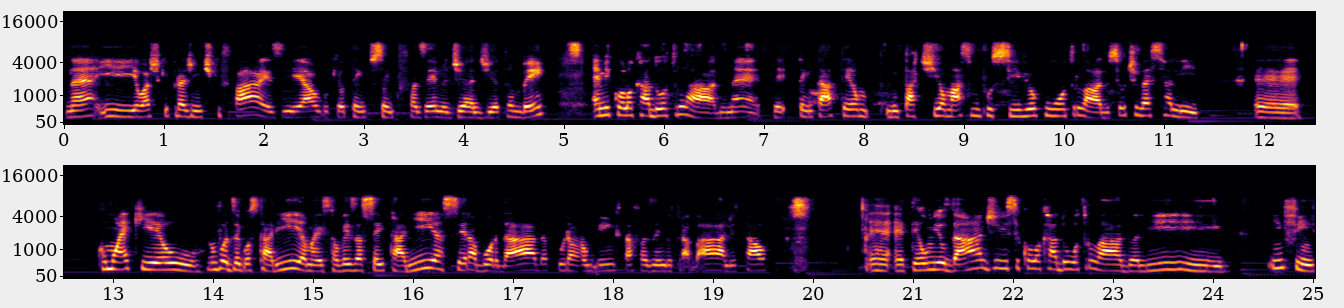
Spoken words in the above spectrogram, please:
Né? E eu acho que para a gente que faz, e é algo que eu tento sempre fazer no dia a dia também, é me colocar do outro lado, né? tentar ter empatia ao máximo possível com o outro lado. Se eu tivesse ali, é, como é que eu, não vou dizer gostaria, mas talvez aceitaria ser abordada por alguém que está fazendo o trabalho e tal é, é, ter humildade e se colocar do outro lado ali, enfim.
